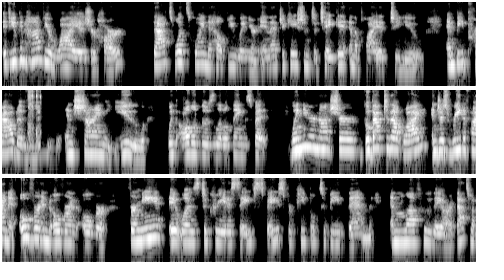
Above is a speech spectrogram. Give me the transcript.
if you can have your why as your heart, that's what's going to help you when you're in education to take it and apply it to you and be proud of you and shine you with all of those little things. But when you're not sure, go back to that why and just redefine it over and over and over. For me, it was to create a safe space for people to be them and love who they are. That's what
